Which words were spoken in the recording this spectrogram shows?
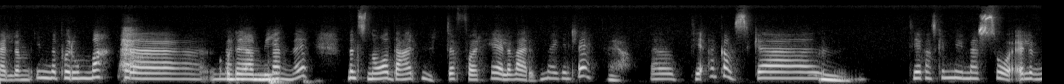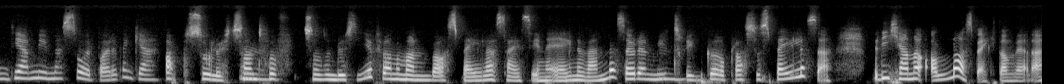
mellom inne på rommet. Uh, mellom venner. Mens nå der ute for hele verden, egentlig. Ja. De er ganske mm de er ganske mye mer, sår, de er mye mer sårbare, tenker jeg. Absolutt. Sant? For, sånn som du sier, før når man bare speiler seg i sine egne venner, så er det en mye mm. tryggere plass å speile seg. For de kjenner alle aspektene ved det.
